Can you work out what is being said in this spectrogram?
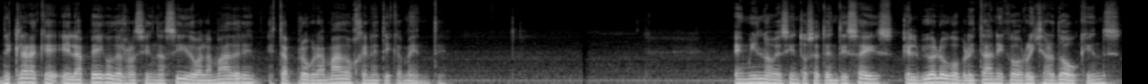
declara que el apego del recién nacido a la madre está programado genéticamente. En 1976, el biólogo británico Richard Dawkins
